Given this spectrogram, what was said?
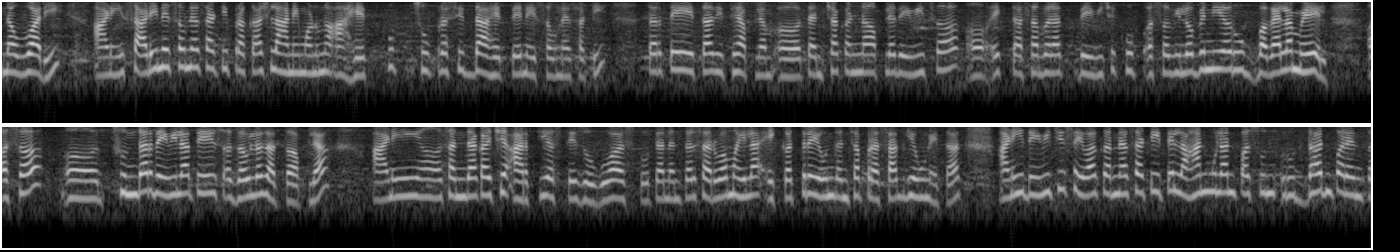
नऊवारी. आणि साडी नेसवण्यासाठी प्रकाश लहाने म्हणून आहेत. खूप सुप्रसिद्ध आहेत ते नेसवण्यासाठी. तर ते येतात इथे आपल्या त्यांच्याकडनं आपल्या देवीचं एक तासाभरात देवीचे खूप असं विलोभनीय रूप बघायला मिळेल. असं सुंदर देवीला ते सजवलं जातं आपल्या. आणि संध्याकाळची आरती असते जोगवा असतो त्यानंतर सर्व महिला एकत्र येऊन त्यांचा प्रसाद घेऊन येतात. आणि देवीची सेवा करण्यासाठी इथे लहान मुलांपासून वृद्धांपर्यंत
